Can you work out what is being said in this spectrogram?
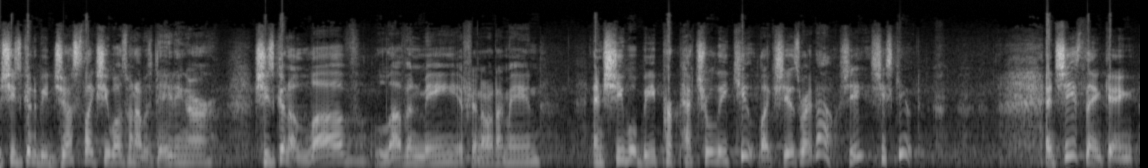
She's going to be just like she was when I was dating her. She's going to love loving me, if you know what I mean. And she will be perpetually cute like she is right now. She, she's cute. And she's thinking,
